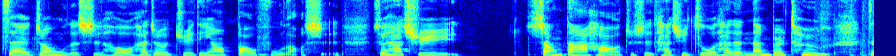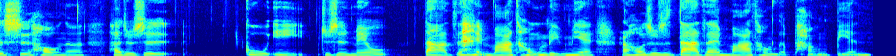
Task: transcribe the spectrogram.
在中午的时候他就决定要报复老师，所以他去上大号，就是他去做他的 number two 的时候呢，他就是故意就是没有大在马桶里面，然后就是大在马桶的旁边。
